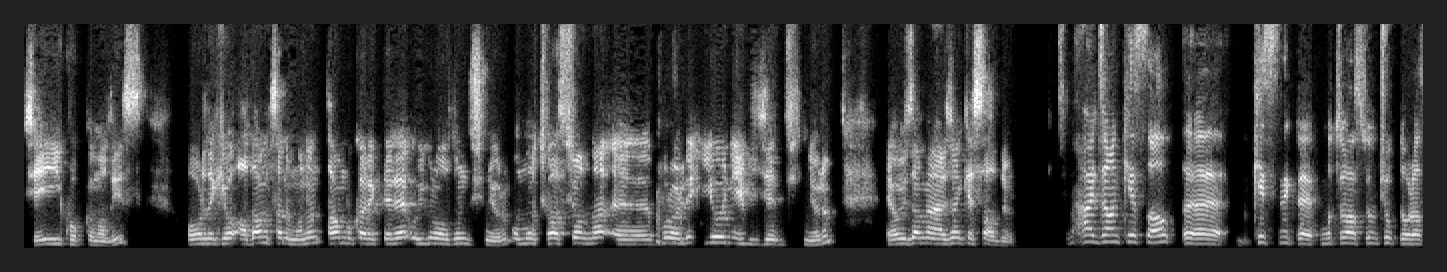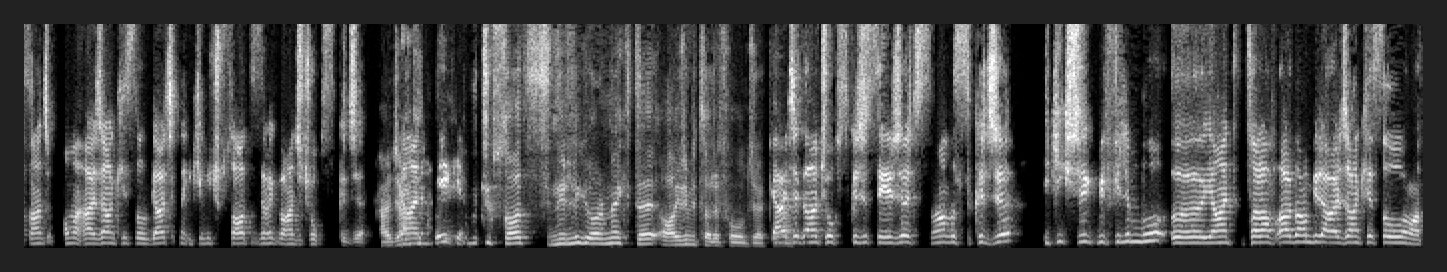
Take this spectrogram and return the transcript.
şeyi iyi koklamalıyız. Oradaki o adam tanımının tam bu karaktere uygun olduğunu düşünüyorum. O motivasyonla e, bu rolü iyi oynayabileceğini düşünüyorum. E, o yüzden ben Ercan Kesal diyorum. Şimdi Ercan Kesal e, kesinlikle motivasyonu çok doğru Hasan'cığım ama Ercan Kesal'ı gerçekten iki buçuk saat izlemek bence çok sıkıcı. Ercan Yani Kesal belki iki buçuk saat sinirli görmek de ayrı bir tarafı olacak. yani. gerçekten çok sıkıcı seyirci açısından da sıkıcı. İki kişilik bir film bu. E, yani taraflardan biri Ercan Kesal olamaz.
